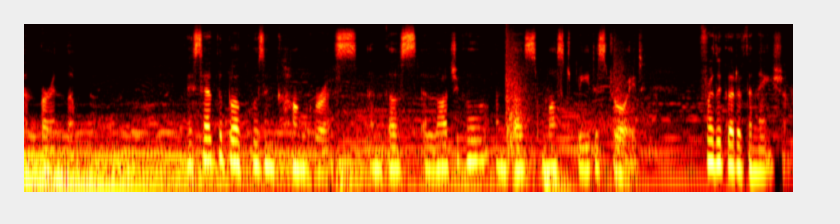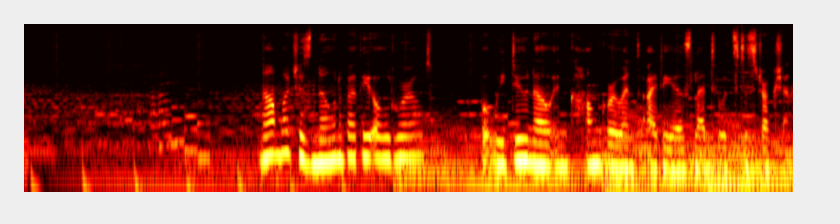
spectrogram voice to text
and burned them. They said the book was incongruous and thus illogical and thus must be destroyed for the good of the nation. Not much is known about the old world, but we do know incongruent ideas led to its destruction.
